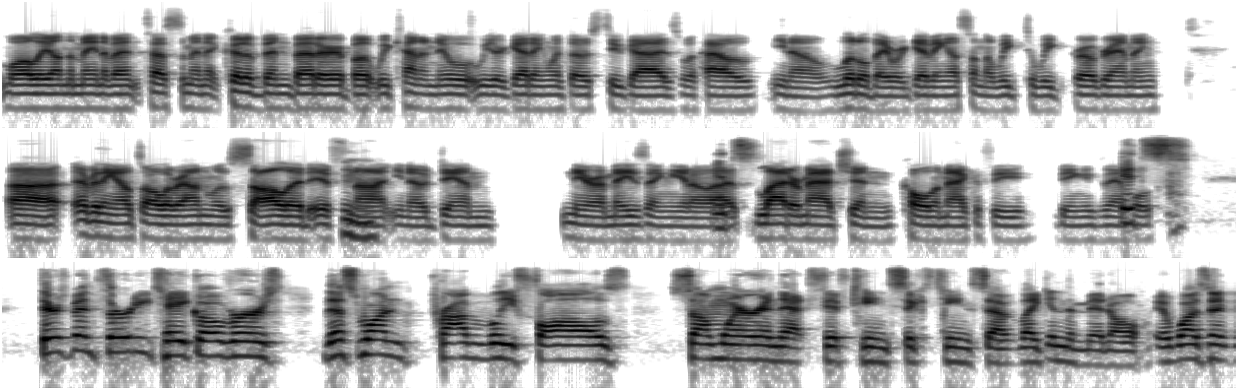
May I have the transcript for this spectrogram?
Wally on the main event testament. It could have been better, but we kind of knew what we were getting with those two guys, with how you know little they were giving us on the week to week programming. Uh, everything else all around was solid, if Mhm. not you know damn near amazing. You know, uh, It's- ladder match and Cole and McAfee being examples. There's been 30 takeovers. This one probably falls somewhere in that 15, 16, 7, like in the middle. It wasn't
